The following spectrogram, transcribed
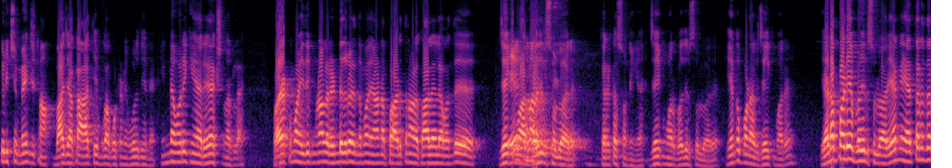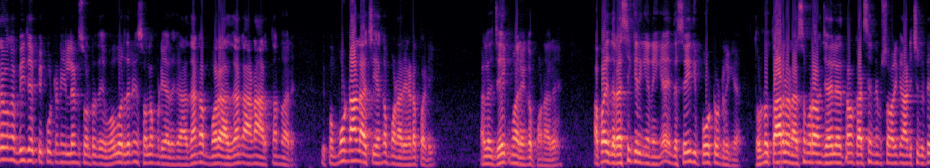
பிரித்து மேய்ஞ்சிட்டான் பாஜக அதிமுக கூட்டணி உறுதின்னு. இன்ன வரைக்கும் என் ரியாக்ஷன் வரல. வழக்கமாக இதுக்கு முன்னால் ரெண்டு தடவை இந்த மாதிரி ஆனப்போ அடுத்த நாள் காலையில் வந்து ஜெயக்குமார் ஜெயக்குமார் பதில் சொல்லுவார். கரெக்டாக சொன்னீங்க. ஜெயக்குமார் பதில் சொல்லுவார். எங்கே போனார் ஜெயக்குமார்? எடப்பாடியே பதில் சொல்லுவார். ஏங்க எத்தனை தடவைங்க பிஜேபி கூட்டணி இல்லைன்னு சொல்கிறது ஒவ்வொரு தடவையும் சொல்ல முடியாதுங்க. அதாங்க முறை அதுதாங்க ஆனால் அர்த்தம்னுவார் இப்போ மூணு நாள் ஆச்சு எங்கே போனார்? எடப்பாடி. அல்லது ஜெயக்குமார் எங்கே போனார்? அப்போ இதை ரசிக்கிறீங்க நீங்கள் இந்த செய்தி போட்டுன்றீங்க. தொண்ணூத்தாறில் நரசிம்மராவன் ஜெயலலிதாவும் கடைசி நிமிஷம் வரைக்கும் அடிச்சுக்கிட்டு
